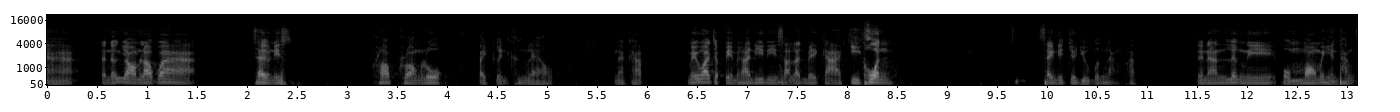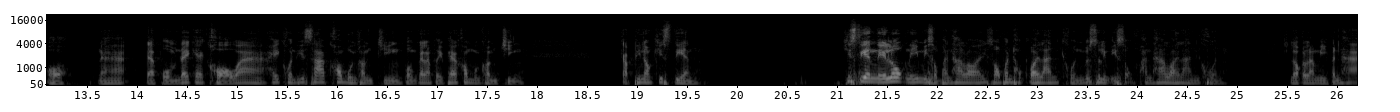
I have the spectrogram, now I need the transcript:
นะฮะแต่ต้องยอมรับว่าไซออนิสครอบครองโลกไปเกินครึ่งแล้ว นะครับไม่ว่าจะเปลี่ยนประธานาธิบดีสหรัฐอเมริกากี่คนไซนิสต์จะอยู่เบื้องหลังครับดังนั้นเรื่องนี้ผมมองไม่เห็นทางออกนะฮะแต่ผมได้แค่ขอว่าให้คนที่ทราบข้อมูลความจริง ผมกำลังเผยแพร่ข้อมูลความจริง กับพี่น้องคริสเตียน คริสเตียนในโลกนี้มี 2,500 2,600 ล้านคนมุสลิมอีก 2,500 ล้านคน เรากำลังมีปัญหา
